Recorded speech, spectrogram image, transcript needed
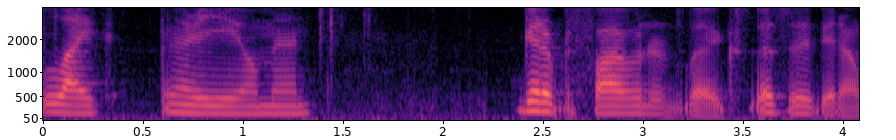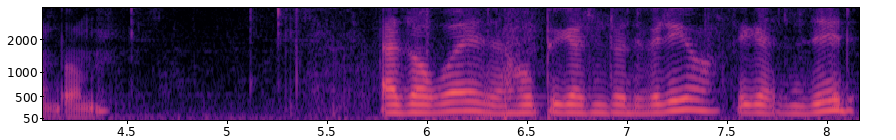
Like, there you go, man. Get up to 500 likes. That's a good album. As always, I hope you guys enjoyed the video. If you guys did,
